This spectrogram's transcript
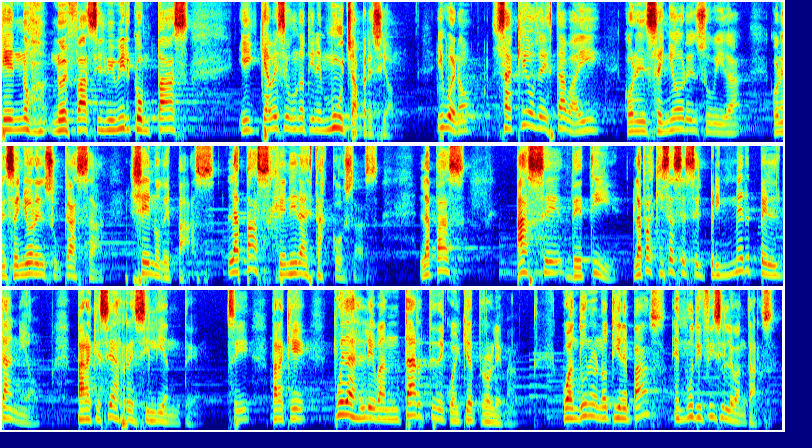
que no, no es fácil vivir con paz y que a veces uno tiene mucha presión. Y bueno, Saqueo estaba ahí con el Señor en su vida, con el Señor en su casa, lleno de paz. La paz genera estas cosas. La paz hace de ti, la paz quizás es el primer peldaño para que seas resiliente, ¿sí? para que puedas levantarte de cualquier problema. Cuando uno no tiene paz, es muy difícil levantarse.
